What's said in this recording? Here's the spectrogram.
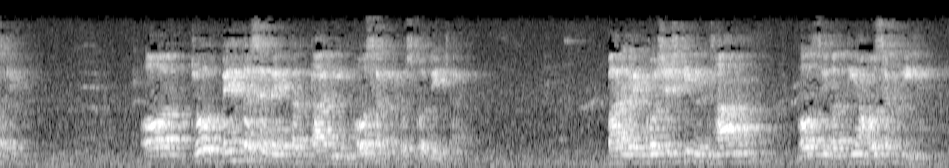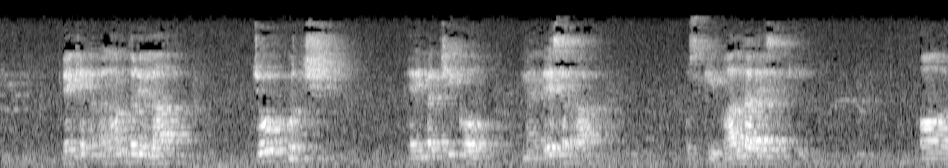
سکے اور جو بہتر سے بہتر تعلیم ہو سکے اس کو دی جائے بارہ میں کوشش کی انسان بہت سی غلطیاں ہو سکتی ہیں لیکن الحمدللہ جو کچھ میری بچی کو میں دے سکا اس کی والدہ دے سکی اور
